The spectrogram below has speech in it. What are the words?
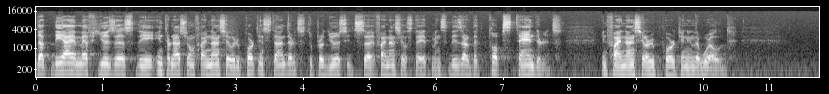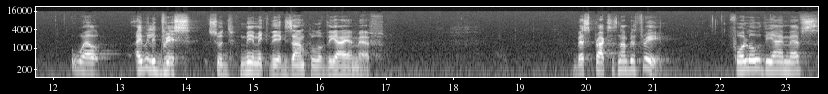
that the IMF uses the International Financial Reporting Standards to produce its uh, financial statements. These are the top standards in financial reporting in the world. Well, I believe Greece should mimic the example of the IMF. Best practice number three, follow the IMF's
